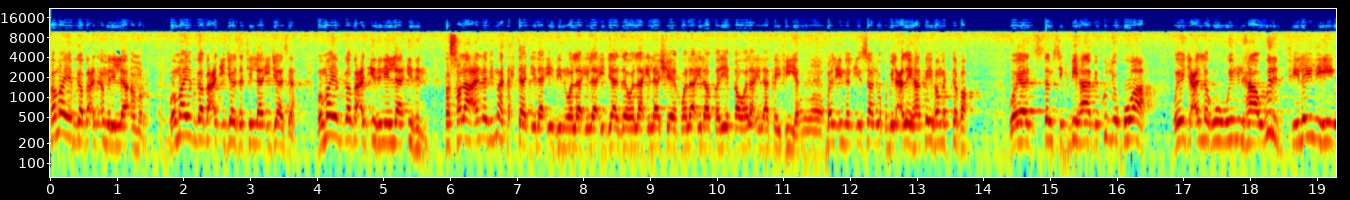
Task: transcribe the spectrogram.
فما يبقى بعد أمر الله أمر وما يبقى بعد إجازة الله إجازة وما يبقى بعد إذن الله إذن. فالصلاة على النبي ما تحتاج إلى إذن ولا إلى إجازة ولا إلى شيخ ولا إلى طريقة ولا إلى كيفية. بل إن الإنسان يقبل عليها كيفما اتفق ويستمسك بها بكل قواه ويجعل له منها ورد في ليله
